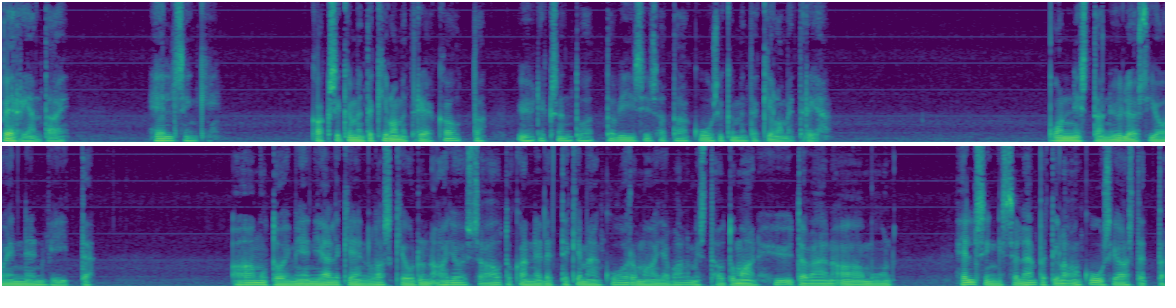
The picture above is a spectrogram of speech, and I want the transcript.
perjantai, Helsinki, 20 kilometriä kautta 9560 kilometriä. Ponnistan ylös jo ennen viittä. Aamutoimien jälkeen laskeudun ajoissa autokannelle tekemään kuormaa ja valmistautumaan hyytävään aamuun. Helsingissä lämpötila on kuusi astetta.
